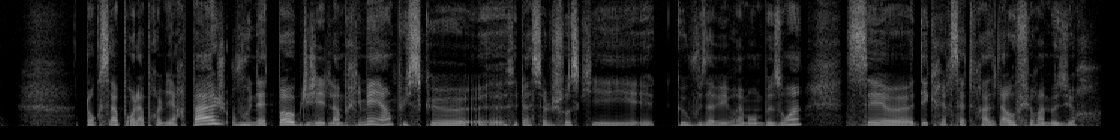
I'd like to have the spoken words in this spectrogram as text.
Donc ça pour la première page, vous n'êtes pas obligé de l'imprimer, hein, puisque euh, la seule chose que vous avez vraiment besoin, c'est euh, d'écrire cette phrase-là au fur et à mesure.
